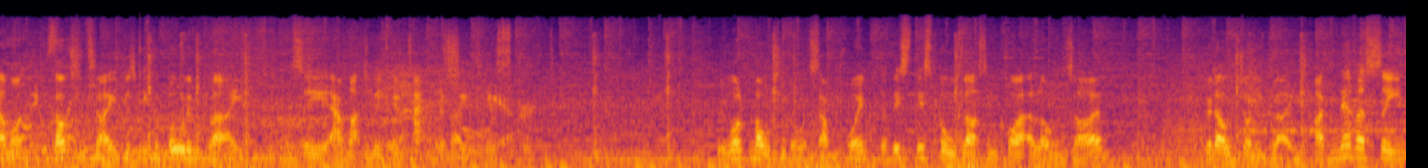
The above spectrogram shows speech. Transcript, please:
Come on then, concentrate, just keep the ball in play and see how much we can activate here. We want multi-ball at some point, but this, this ball's lasting quite a long time. Good old Johnny Blaze. I've never seen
